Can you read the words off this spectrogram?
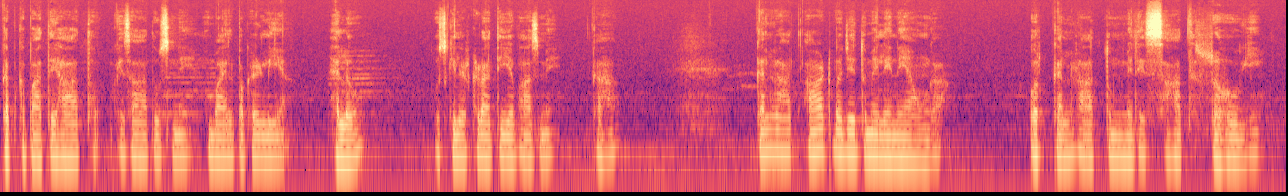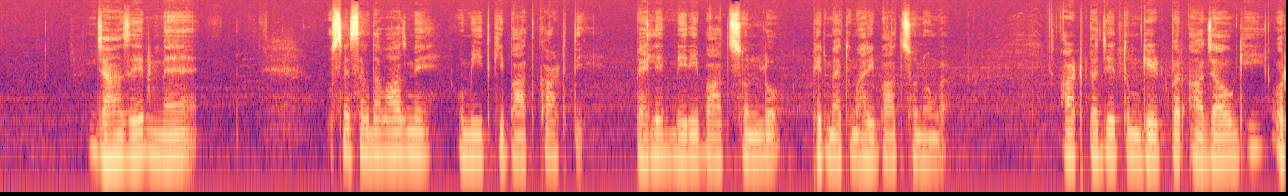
کپ کپاتے ہاتھ کے ساتھ اس نے موبائل پکڑ لیا۔ ہیلو، اس کی لڑکڑاتی آواز میں کہا، کل رات آٹھ بجے تمہیں لینے آؤں گا اور کل رات تم میرے ساتھ رہو گی۔ جہاں سے میں اس نے سرد آواز میں امید کی بات کاٹ دی۔ پہلے میری بات سن لو، پھر میں تمہاری بات سنوں گا۔ آٹھ بجے تم گیٹ پر آ جاؤ گی اور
